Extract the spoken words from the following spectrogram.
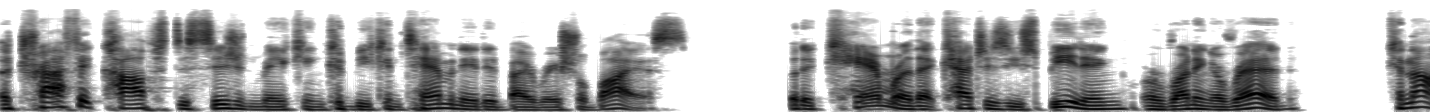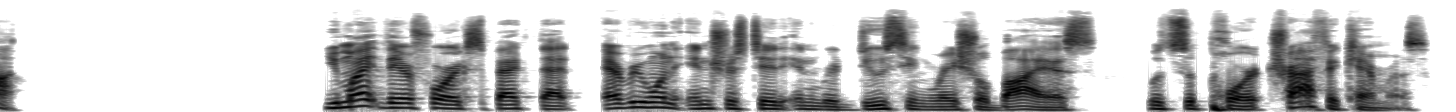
A traffic cop's decision making could be contaminated by racial bias, but a camera that catches you speeding or running a red cannot. You might therefore expect that everyone interested in reducing racial bias would support traffic cameras.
